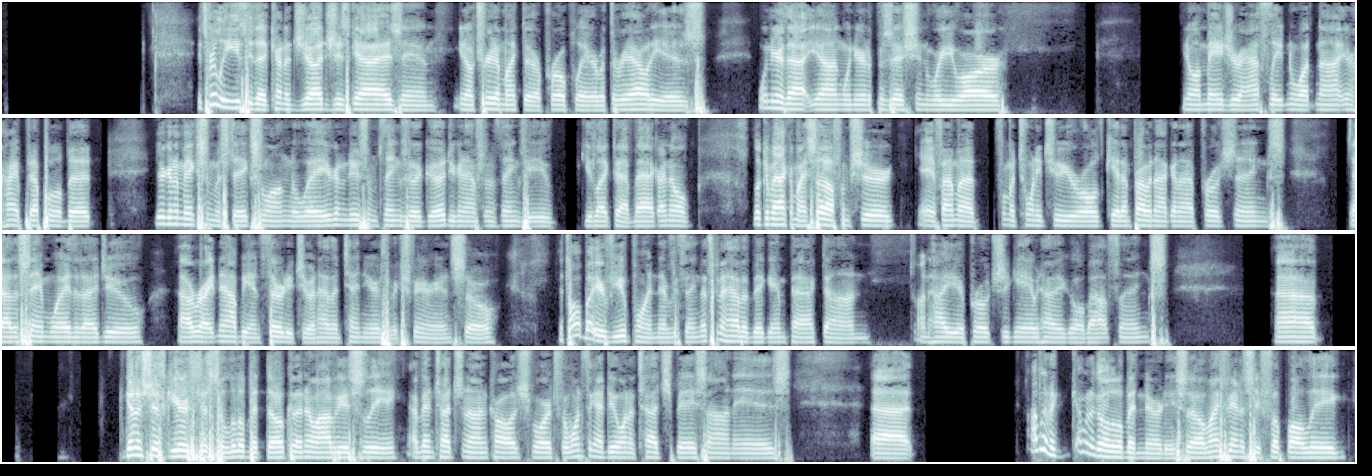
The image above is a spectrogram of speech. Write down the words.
it's really easy to kind of judge these guys and you know treat them like they're a pro player. But the reality is, when you're that young, when you're in a position where you are, you know, a major athlete and whatnot, you're hyped up a little bit. You're going to make some mistakes along the way. You're going to do some things that are good. You're going to have some things that you you'd like to have back. I know, looking back at myself, I'm sure if I'm a from a 22 year old kid, I'm probably not going to approach things uh, the same way that I do uh, right now being 32 and having 10 years of experience. So it's all about your viewpoint and everything. That's going to have a big impact on on how you approach the game and how you go about things. Uh, going to shift gears just a little bit though, because I know obviously I've been touching on college sports, but one thing I do want to touch base on is uh, I'm gonna I'm gonna go a little bit nerdy. So my fantasy football league,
